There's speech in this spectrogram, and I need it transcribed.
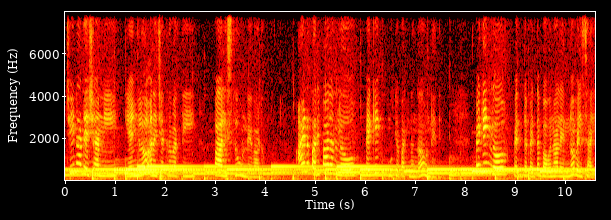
చీనా దేశాన్ని యంగ్లో అనే చక్రవర్తి పాలిస్తూ ఉండేవాడు. ఆయన పరిపాలనలో పెకింగ్ ముఖ్య పట్టణంగా ఉండేది. పెకింగ్లో పెద్ద పెద్ద భవనాలు ఎన్నో వెలిశాయి.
